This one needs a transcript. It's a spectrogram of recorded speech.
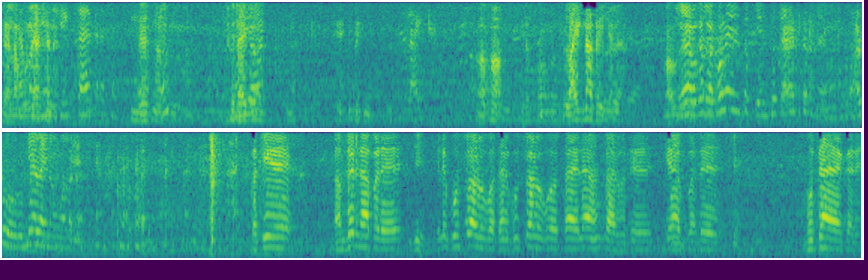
પહેલા બોલ્યા છે ને. થાય? શું થાય છે? લાઈટ હા, હા. લાઈટ ના થઈ છે પછી એ સમજણ ના પડે. જી. એટલે ગુચવાડ ઊભો થાય ગુચવાડ ઊભો થાય એટલે અહંકાર વધે ક્યાંક વધે. ગુચાયા કરે.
